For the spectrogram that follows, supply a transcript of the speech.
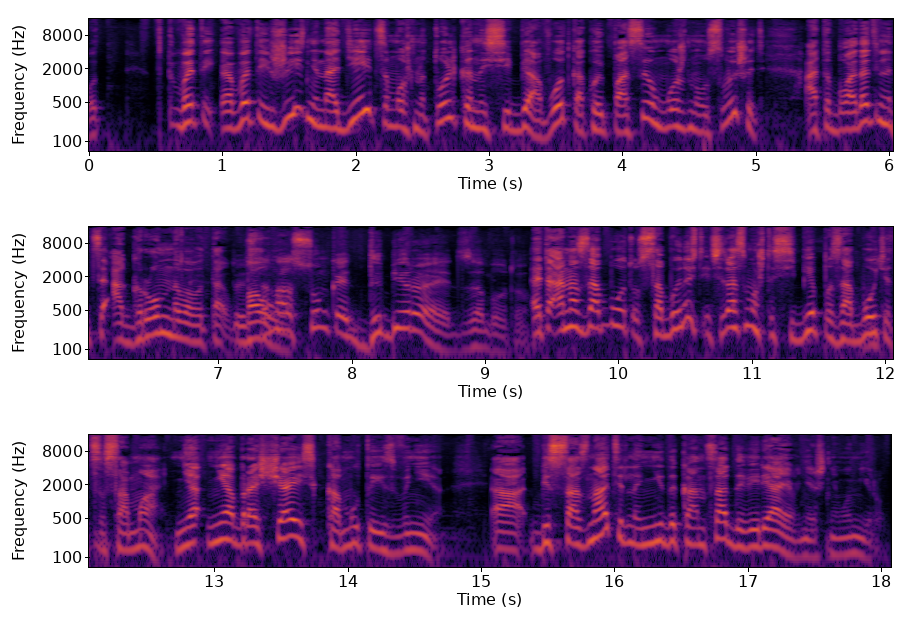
Вот в, этой, в этой жизни надеяться можно только на себя. Вот какой посыл можно услышать от обладательницы огромного вот То есть баула. она сумкой добирает заботу. Это она заботу с собой носит и всегда сможет о себе позаботиться сама, не, не обращаясь к кому-то извне, а, бессознательно не до конца доверяя внешнему миру.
